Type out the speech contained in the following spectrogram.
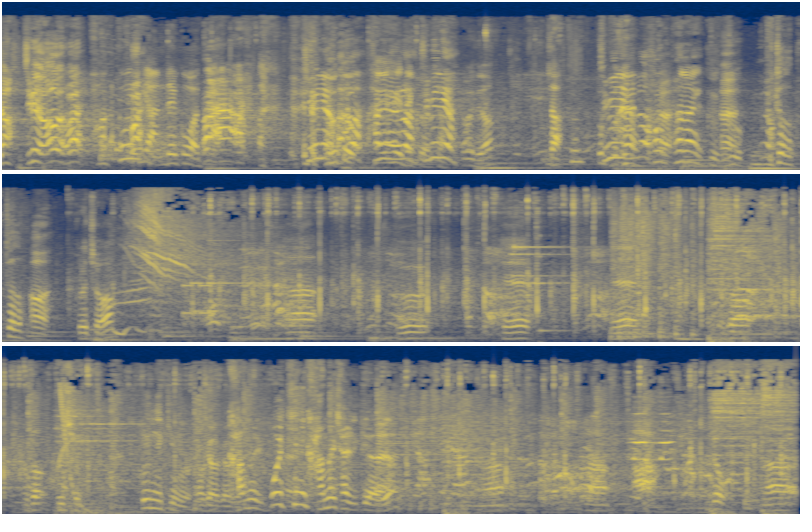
자, 지민아, 나가, 빨리. 바꾸는 게 안 될 것 같아. 지민이 형, 또 하향해야 될 거야. 지민이야. 해보세요. 자, 지민이. 편- 편하게 그, 그 붙어서 붙어서. 어. 그렇죠. 하나, 둘, 셋, 넷, 다섯, 다섯. 그렇지. 그런 느낌으로. 오케이, 오케이. 감을, 볼팀이 감을 잘 느껴야 돼요. 하나, 하나, 아, 또 하나,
